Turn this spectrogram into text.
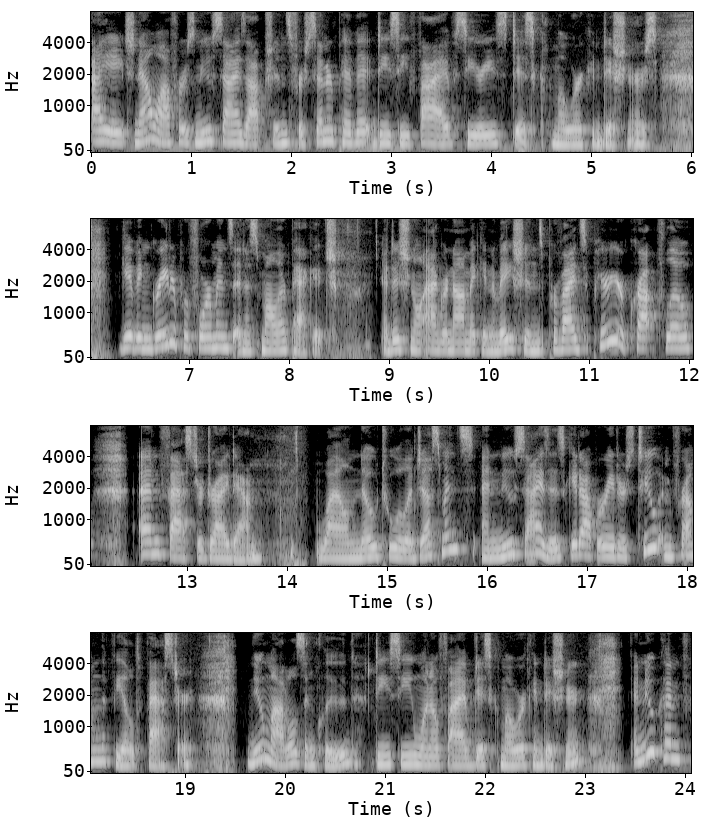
IH now offers new size options for center pivot DC5 series disc mower conditioners, giving greater performance in a smaller package. Additional agronomic innovations provide superior crop flow and faster dry down, while no tool adjustments and new sizes get operators to and from the field faster. New models include DC 105 disc mower conditioner. A new, conf-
